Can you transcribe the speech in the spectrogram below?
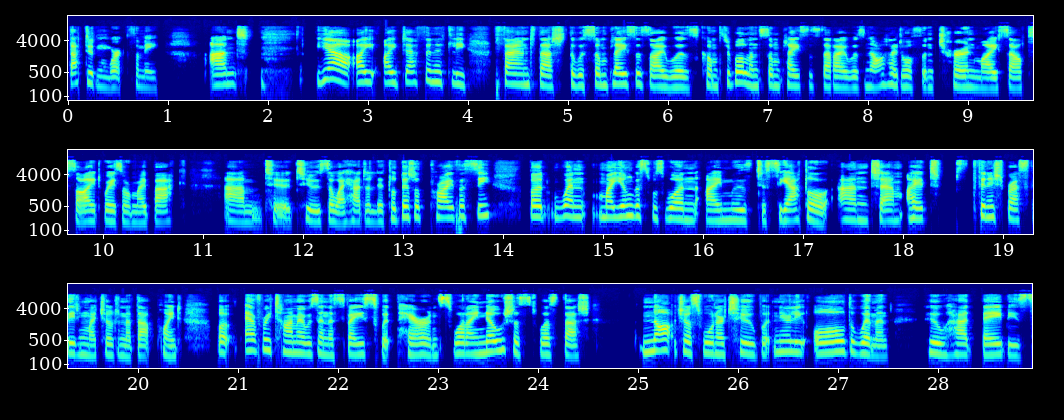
that didn't work for me. And yeah, I, I definitely found that there was some places I was comfortable and some places that I was not. I'd often turn myself sideways or my back um, to, to, so I had a little bit of privacy. But when my youngest was one, I moved to Seattle and, um, I had finished breastfeeding my children at that point. But every time I was in a space with parents, what I noticed was that not just one or two, but nearly all the women who had babies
